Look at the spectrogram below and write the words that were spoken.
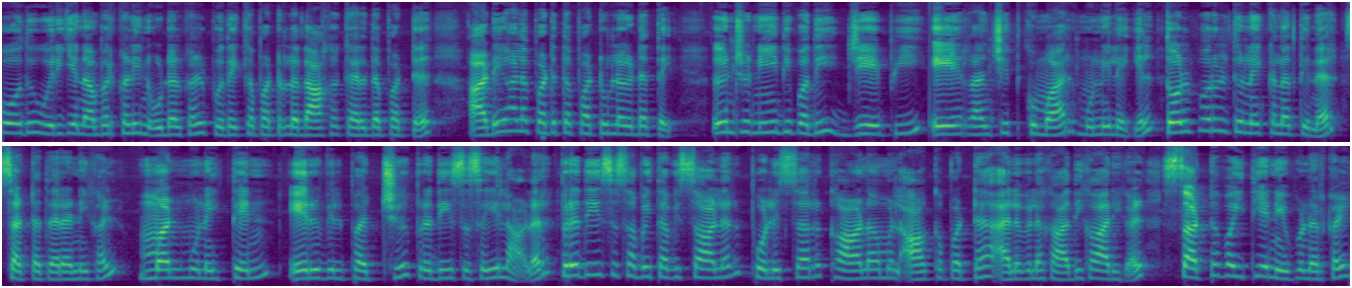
போது உரிய நபர்களின் உடல்கள் புதைக்கப்பட்டுள்ளதாக கருதப்பட்டு அடையாளப்படுத்தப்பட்டுள்ள இடத்தை இன்று நீதிபதி J P A Ranjith Kumar முன்னிலையில் தொல்பொருள் திணைக்களத்தினர் சட்டத்தரணிகள் மண்முனை தென் எருவில் பற்று பிரதேச செயலாளர் பிரதேச சபை தவிசாளர் போலீசார் காணாமல் ஆக்கப்பட்ட அலுவலக அதிகாரிகள் சட்ட வைத்திய நிபுணர்கள்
